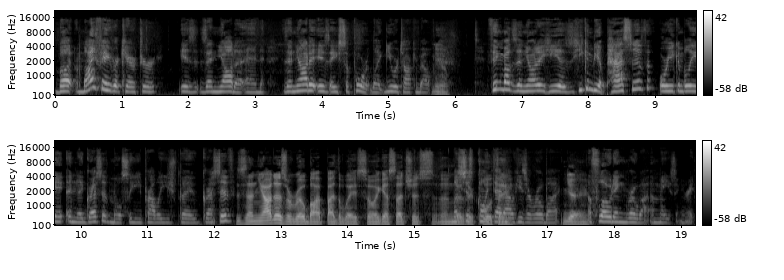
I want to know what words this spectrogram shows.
but my favorite character is Zenyatta, and Zenyatta is a support, like you were talking about. Yeah. Thing about Zenyatta, he is he can be a passive or he can be an aggressive. Mostly, you probably you should play aggressive. Zenyatta is a robot, by the way, so I guess that's just another Let's just cool point that thing. out. He's a robot. Yeah. a floating robot. Amazing, right?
